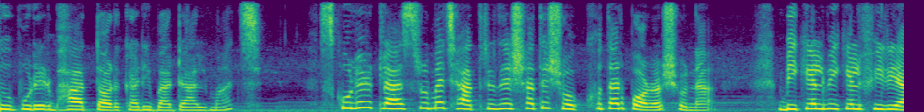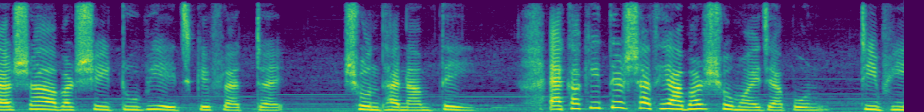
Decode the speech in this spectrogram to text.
দুপুরের ভাত, তরকারি বা ডাল মাছ, স্কুলের ক্লাসরুমে ছাত্রীদের সাথে সক্ষতার পড়াশোনা, বিকেল বিকেল ফিরে আসা আবার সেই টু বিএইচকে ফ্ল্যাটটায়, সন্ধ্যা নামতেই, একাকিত্বের সাথে আবার সময় যাপন, টিভি,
